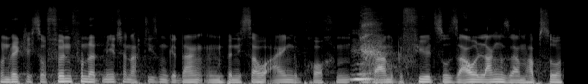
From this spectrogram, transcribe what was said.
Und wirklich so 500 Meter nach diesem Gedanken bin ich sau eingebrochen und war gefühlt so sau langsam, hab so,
